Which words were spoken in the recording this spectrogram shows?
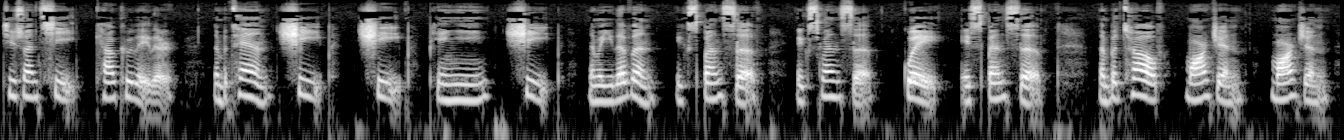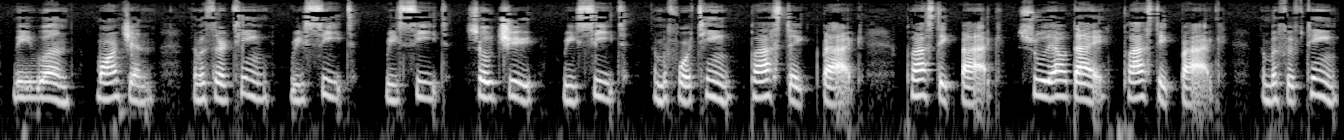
计算器 calculator. Number ten, cheap, cheap 便宜 cheap. Number eleven, expensive, expensive 贵 expensive. Number twelve, margin, margin 利润 margin. Number thirteen, receipt, receipt 收据 receipt. Number fourteen, plastic bag, plastic bag 塑料袋 plastic bag. Number fifteen,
